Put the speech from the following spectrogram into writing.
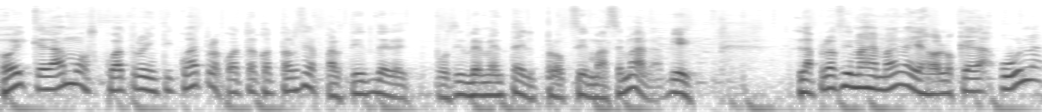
Hoy quedamos 4.24 a 4.14 a partir de posiblemente la próxima semana. Bien, la próxima semana ya solo queda una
